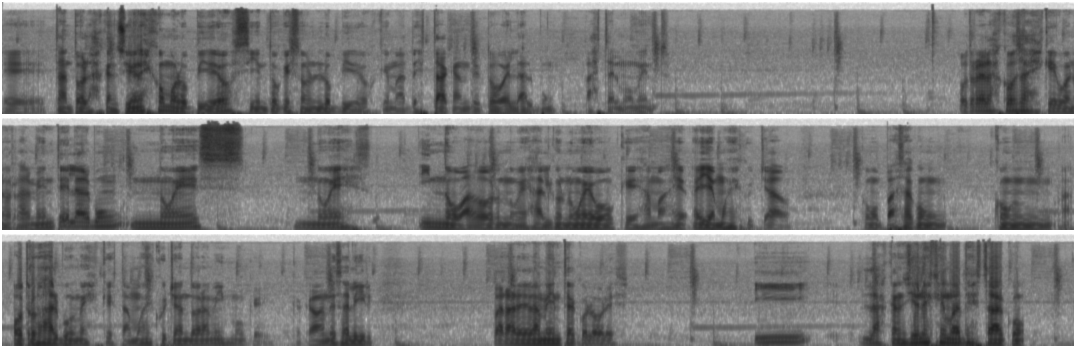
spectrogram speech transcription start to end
Eh, tanto las canciones como los videos siento que son los videos que más destacan de todo el álbum hasta el momento. Otra de las cosas es que, bueno, realmente el álbum no es, no es innovador, no es algo nuevo que jamás hayamos escuchado, como pasa con, con otros álbumes que estamos escuchando ahora mismo, que, acaban de salir paralelamente a Colores. Y las canciones que más destaco,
